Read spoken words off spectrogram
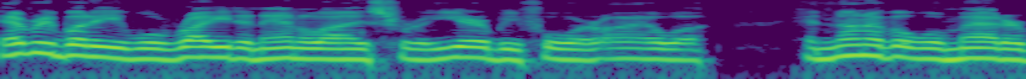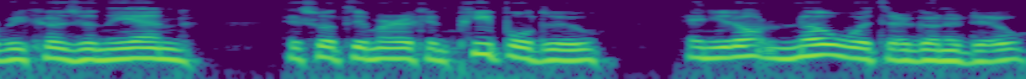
everybody will write and analyze for a year before Iowa, and none of it will matter because in the end, it's what the American people do, and you don't know what they're going to do,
